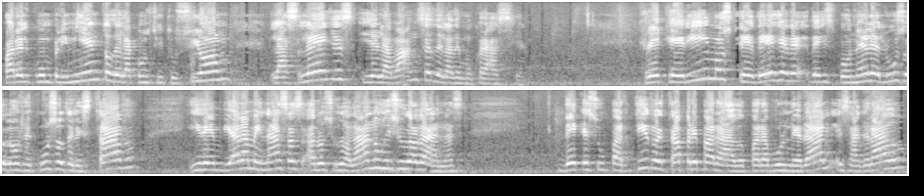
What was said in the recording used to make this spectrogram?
para el cumplimiento de la Constitución las leyes y el avance de la democracia. Requerimos que deje de, disponer el uso de los recursos del Estado y de enviar amenazas a los ciudadanos y ciudadanas de que su partido está preparado para vulnerar el sagrado,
